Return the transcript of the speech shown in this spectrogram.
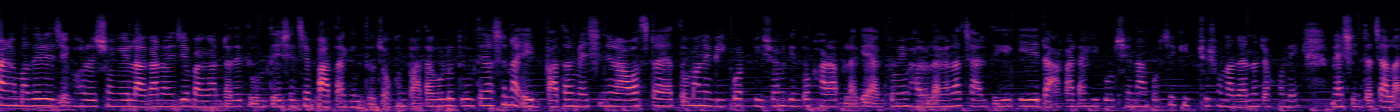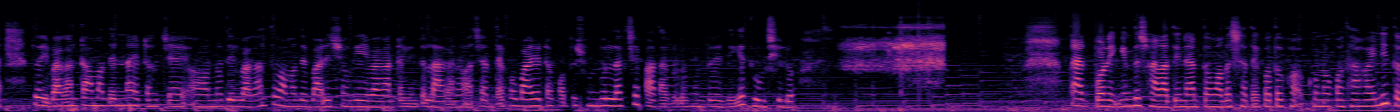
আর আমাদের এই যে ঘরের সঙ্গে লাগানো এই যে বাগানটাতে তুলতে এসেছে পাতা, কিন্তু যখন পাতাগুলো তুলতে আসে না, এই পাতার মেশিনের আওয়াজটা এত মানে বিকট, ভীষণ কিন্তু খারাপ লাগে, একদমই ভালো লাগে না। চারদিকে কে ডাকাডাকি করছে, না করছে, কিচ্ছু শোনা যায় না যখন এই মেশিনটা চালায়। তো এই বাগানটা আমাদের না, এটা হচ্ছে অন্যদের বাগান, তো আমাদের বাড়ির সঙ্গে এই বাগানটা কিন্তু লাগানো আছে। আর দেখো বাইরেটা কত সুন্দর লাগছে, পাতাগুলো কিন্তু এদিকে তুলছিল। তারপরে কিন্তু সারাদিন আর তোমাদের সাথে কত কোনো কথা হয়নি। তো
